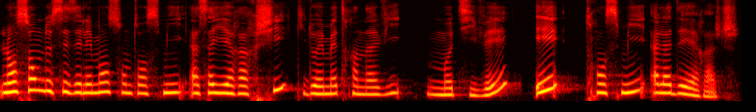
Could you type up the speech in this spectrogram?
L'ensemble de ces éléments sont transmis à sa hiérarchie qui doit émettre un avis motivé et transmis à la DRH.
